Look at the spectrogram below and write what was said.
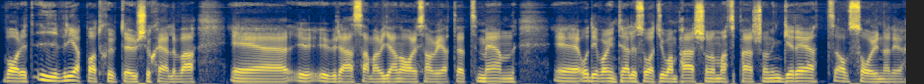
varit ivriga på att skjuta ur sig själva eh, ur det här samma, januarisamarbetet. Men, eh, och det var ju inte heller så att Johan Persson och Mats Persson grät av sorg när det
